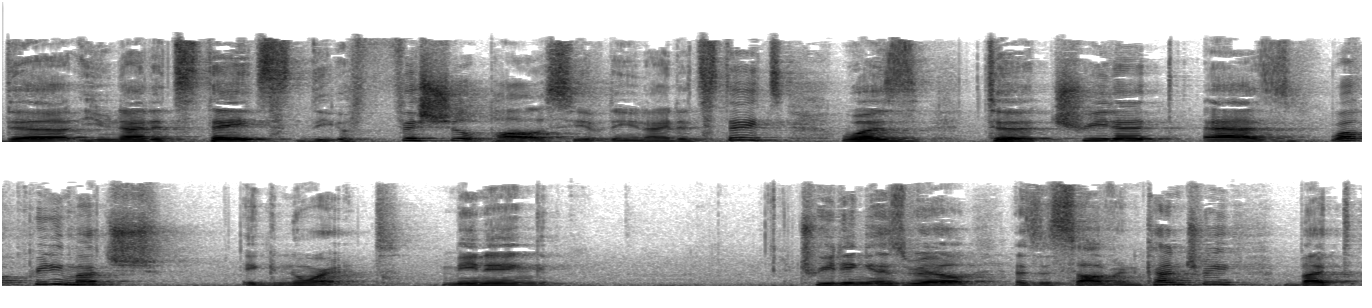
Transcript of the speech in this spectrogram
the United States, the official policy of the United States was to treat it as, well, pretty much ignore it, meaning treating Israel as a sovereign country, but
